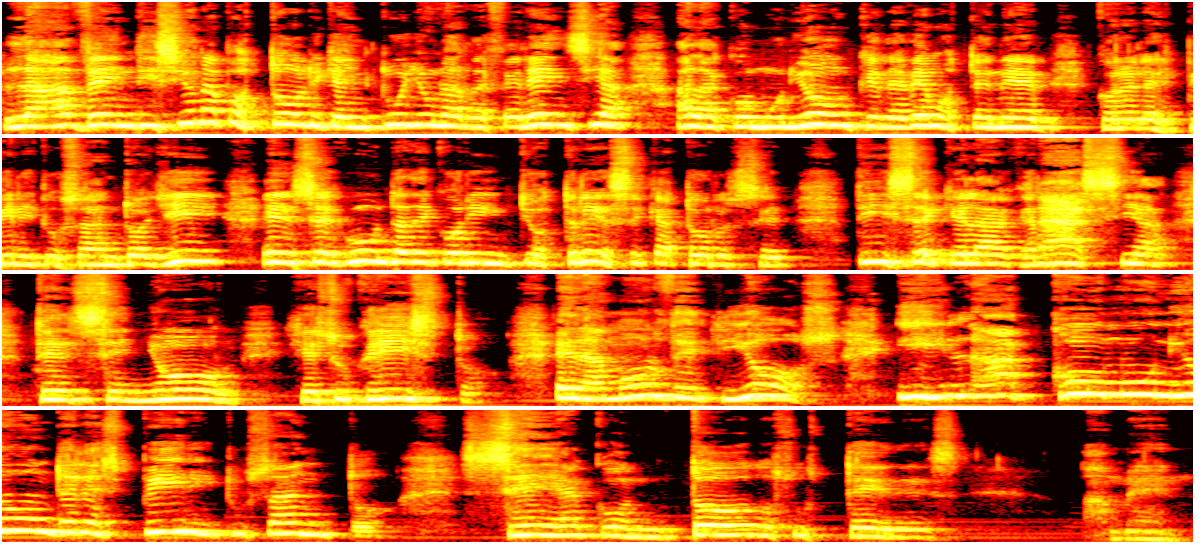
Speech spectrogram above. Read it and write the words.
La bendición apostólica incluye una referencia a la comunión que debemos tener con el Espíritu Santo. Allí en 2 de Corintios 13, 14 dice que la gracia del Señor Jesucristo, el amor de Dios y la comunión del Espíritu Santo sea con todos ustedes. Amén.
